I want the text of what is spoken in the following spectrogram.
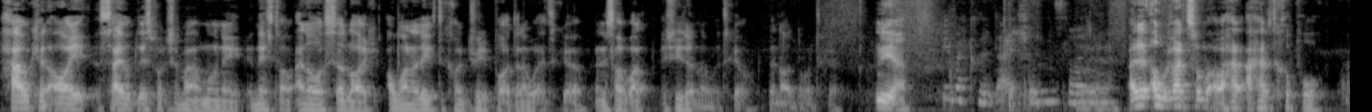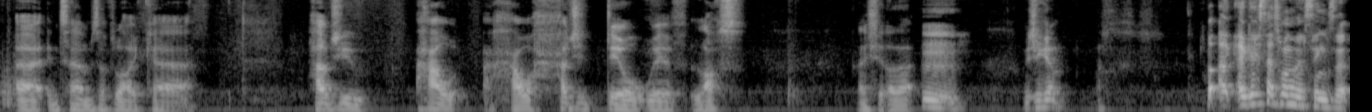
How can I save up this much amount of money in this time? And also, like, I want to leave the country, but I don't know where to go. And it's like, well, if you don't know where to go, then I don't know where to go. Yeah. Be recommendations, like Yeah. And then, oh, we've had some. I had, I had a couple uh, in terms of like, uh, how do you, how, how, how do you deal with loss and shit like that? Mm. Which you can. But I, I guess that's one of those things that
